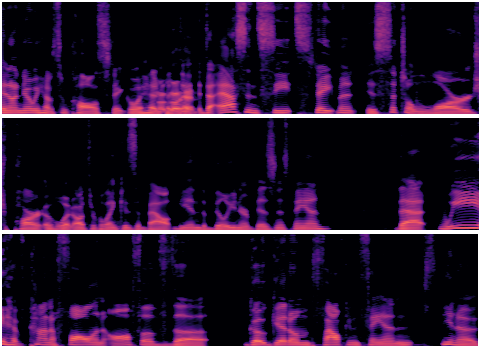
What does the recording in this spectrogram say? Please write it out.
and I know we have some calls. State, go ahead. No, but go the, ahead. the ass and seats statement is such a large part of what Arthur Blank is about, being the billionaire businessman, that we have kind of fallen off of the go get 'em Falcon fan. You know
